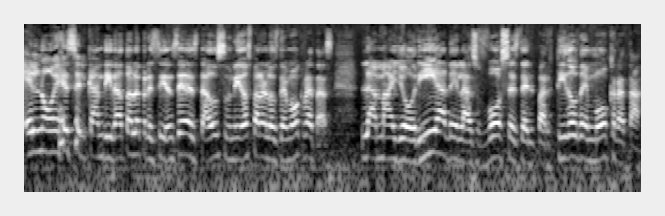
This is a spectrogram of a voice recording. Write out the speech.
él no es el candidato a la presidencia de Estados Unidos para los demócratas. La mayoría de las voces del Partido Demócrata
